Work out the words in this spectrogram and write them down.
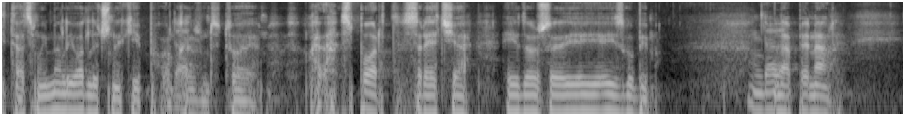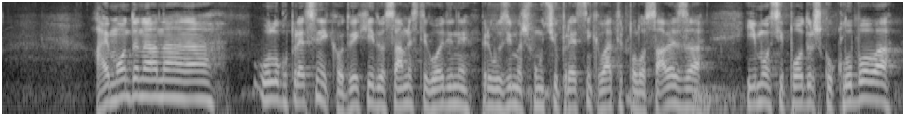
I tad smo imali odličnu ekipu, ali Da. kažem ti, to je sport, sreća i došle i izgubimo Da, da. na penale. Ajmo onda na, na, na ulogu predsjednika. Od 2018. godine preuzimaš funkciju predsjednika Vaterpolo Saveza, imao si podršku klubova,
